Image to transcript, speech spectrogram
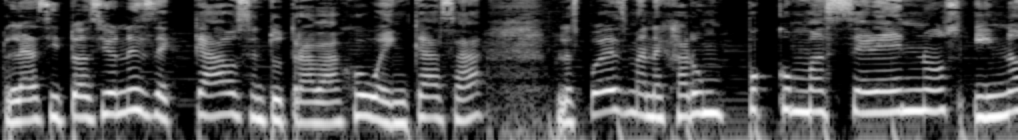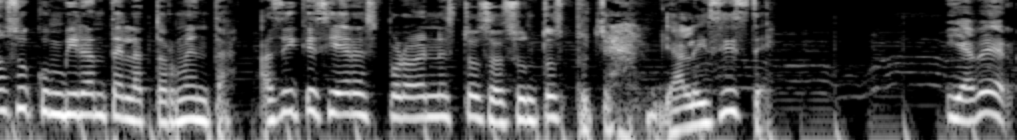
las situaciones de caos en tu trabajo o en casa los puedes manejar un poco más serenos y no sucumbir ante la tormenta. Así que si eres pro en estos asuntos, pues ya, ya la hiciste. Y a ver,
